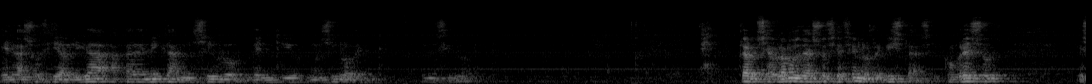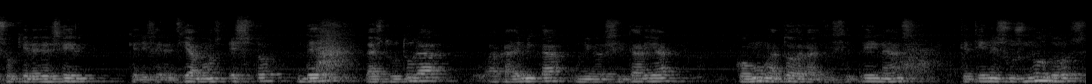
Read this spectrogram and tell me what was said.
en la sociabilidad académica en el siglo en el siglo XX. En el siglo XX. Claro, si hablamos de asociaciones, revistas y congresos, eso quiere decir que diferenciamos esto de la estructura académica universitaria común a todas las disciplinas, que tiene sus nudos,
